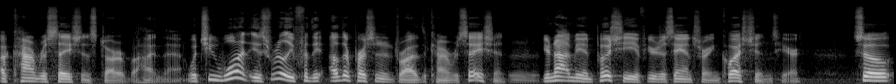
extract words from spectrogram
a conversation starter behind that. What you want is really for the other person to drive the conversation. You're not being pushy if you're just answering questions here. So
